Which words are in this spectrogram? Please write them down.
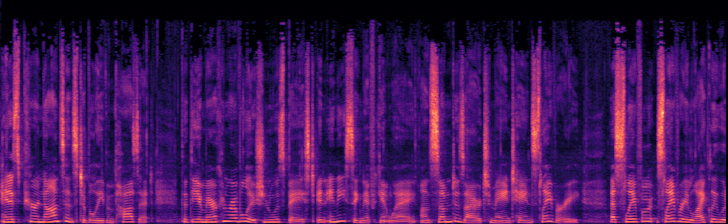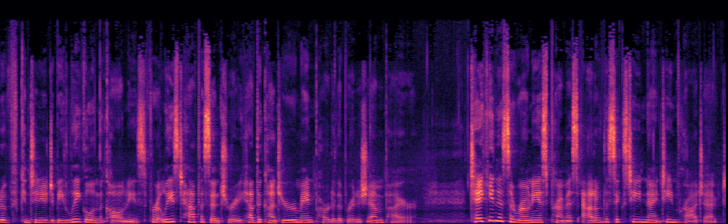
And it's pure nonsense to believe and posit that the American Revolution was based in any significant way on some desire to maintain slavery, as slavery, slavery likely would have continued to be legal in the colonies for at least half a century had the country remained part of the British Empire. Taking this erroneous premise out of the 1619 project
